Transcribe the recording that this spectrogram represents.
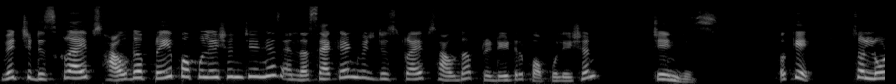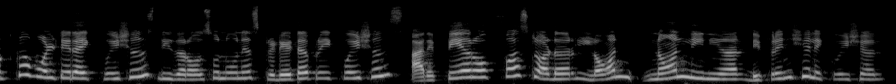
which describes how the prey population changes and the second which describes how the predator population changes. Okay. So, Lotka-Volterra equations, these are also known as predator-prey equations, are a pair of first order non-linear differential equation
